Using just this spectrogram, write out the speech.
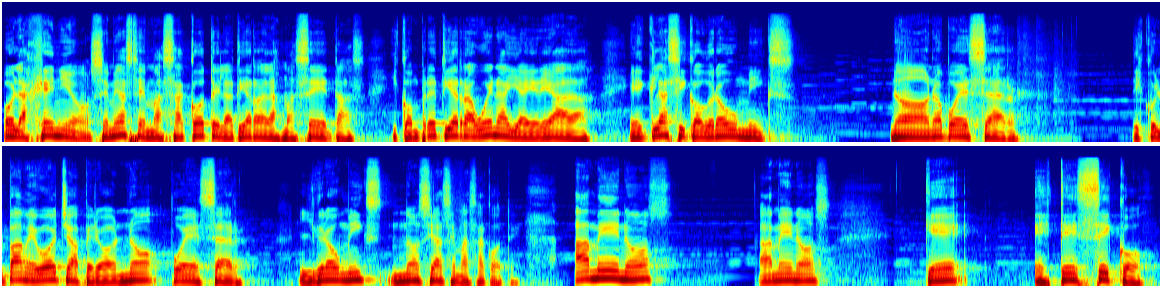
Hola genio, se me hace masacote la tierra de las macetas y compré tierra buena y aireada, el clásico Grow Mix. No, no puede ser. Disculpame bocha, pero no puede ser. El Grow Mix no se hace masacote. A menos, a menos que esté seco.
